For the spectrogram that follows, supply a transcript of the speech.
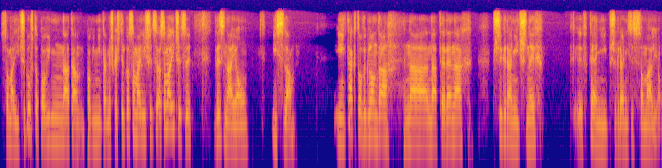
Somalijczyków, to powinna tam, powinni tam mieszkać tylko Somalijczycy, a Somalijczycy wyznają islam. I tak to wygląda na, na terenach przygranicznych w Kenii, przy granicy z Somalią.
